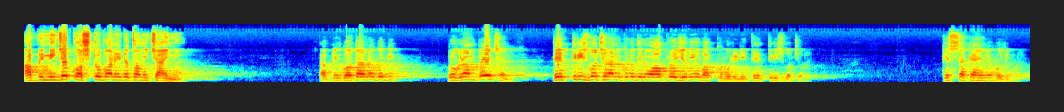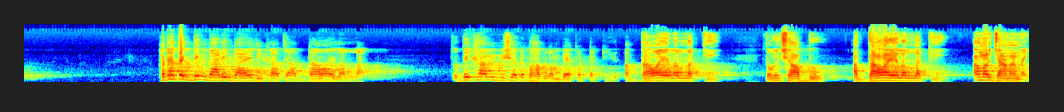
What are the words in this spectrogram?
আপনি নিজে কষ্ট পান, এটা তো আমি চাইনি। আপনি গতানুগতিক প্রোগ্রাম পেয়েছেন? তেত্রিশ বছর আমি কোনোদিন অপ্রয়োজনীয় বাক্য বলিনি, তেত্রিশ বছরে। কেসা কাহিনীও বলিনি। হঠাৎ একদিন গাড়ির গায়ে লিখা আছে, আর দাওয়ায় আল্লাহ তো দেখে আমি বিষয়টা ভাবলাম, ব্যাপারটা কি? আর দাওয়া আল্লাহ কি? তো বলছে, আব্বু, আর দাওয়া আল্লাহ কি? আমার জানা নাই।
